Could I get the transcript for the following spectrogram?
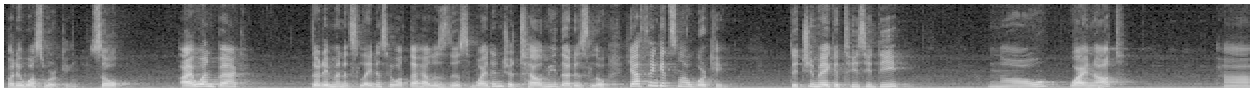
but it was working. So I went back 30 minutes later and said, what the hell is this? Why didn't you tell me that it's low? Yeah, I think it's not working. Did you make a TCD? No. Why not? Uh,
